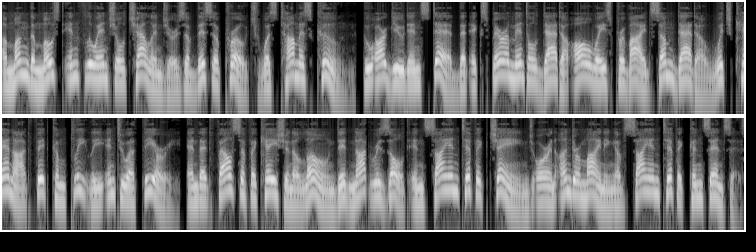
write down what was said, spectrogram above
Among the most influential challengers of this approach was Thomas Kuhn, who argued instead that experimental data always provide some data which cannot fit completely into a theory, and that falsification alone did not result in scientific change or an undermining of scientific consensus.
